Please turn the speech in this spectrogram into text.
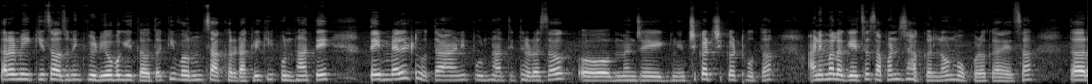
कारण मी एकीचा अजून एक व्हिडिओ बघितला होता की वरून साखर टाकली की पुन्हा ते ते मेल्ट होतं आणि पुन्हा ते थोडंसं म्हणजे चिकट चिकट होतं. आणि मग लगेचच आपण झाकण लावून मोकळं करायचं. तर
